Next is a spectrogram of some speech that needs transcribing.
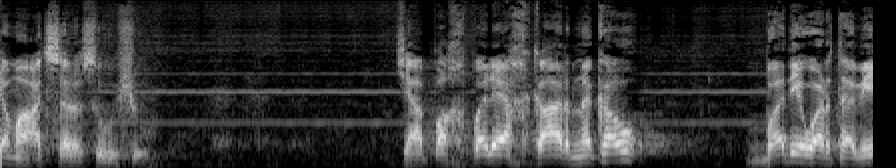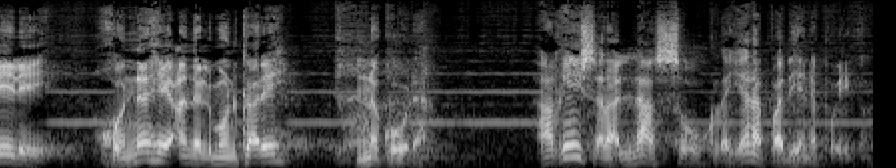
جماعت سره څه وشو چا په خپل احکار نه کو بدې ورته ویلې خو نهې عن المنکرې نه کوله هغې سره الله څه وکړه یاره په دې نه پوهېږم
